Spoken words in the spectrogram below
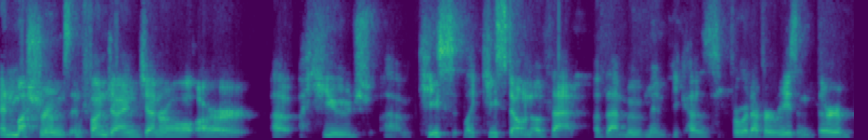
And mushrooms and fungi in general are a, a huge um, key, like keystone of that of that movement because for whatever reason they're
